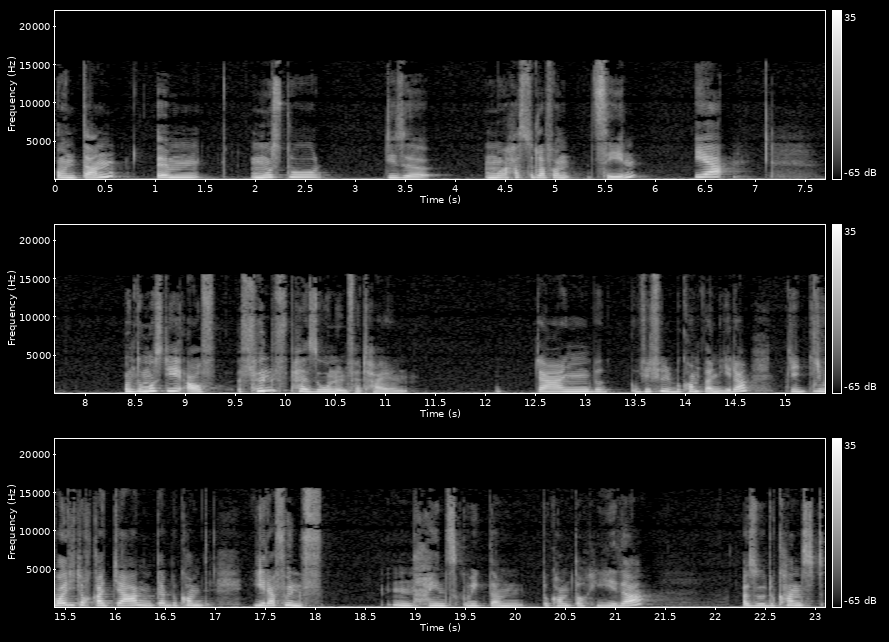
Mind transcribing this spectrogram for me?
Und dann ähm, musst du diese. Hast du davon 10? Ja. Und du musst die auf 5 Personen verteilen. Dann. Wie viele bekommt dann jeder? Die, die wollte ich doch gerade sagen. Dann bekommt jeder 5. Nein, Squeak, dann bekommt doch jeder. Also du kannst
